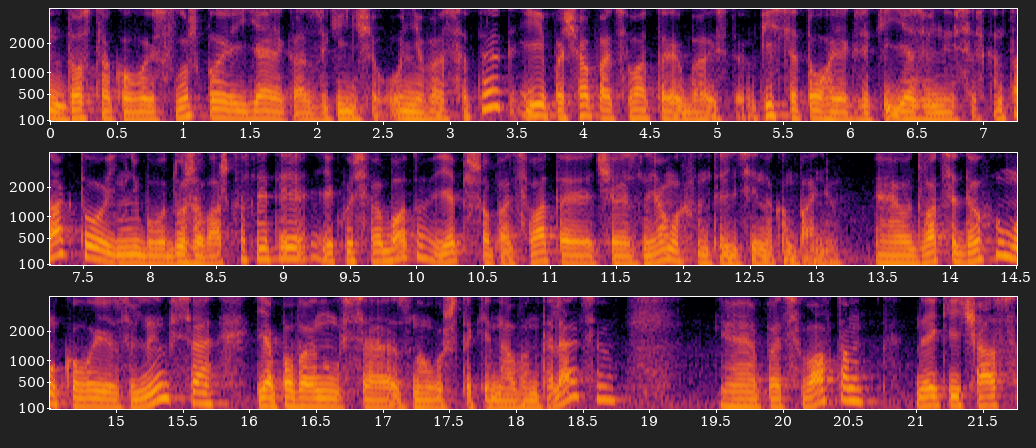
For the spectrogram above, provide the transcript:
До строкової служби я якраз закінчив університет і почав працювати баристою. Після того, як я звільнився з контракту, і мені було дуже важко знайти якусь роботу. Я пішов працювати через знайомих вентиляційну компанію. Е, У 22-му, коли я звільнився, я повернувся знову ж таки на вентиляцію. Е, Працював там деякий час,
